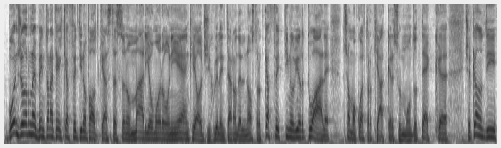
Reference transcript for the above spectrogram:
Buongiorno e bentornati al Caffettino Podcast, sono Mario Moroni e anche oggi qui all'interno del nostro caffettino virtuale facciamo quattro chiacchiere sul mondo tech, cercando di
